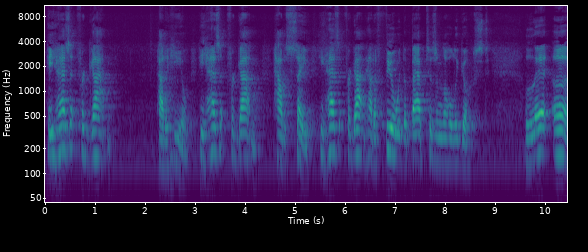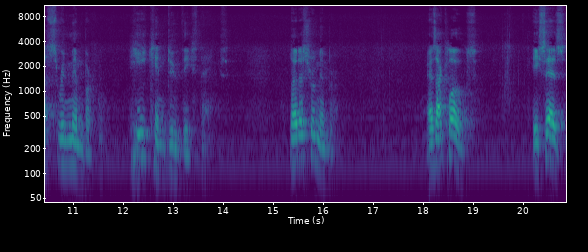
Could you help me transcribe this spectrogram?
He hasn't forgotten how to heal, He hasn't forgotten how to save, He hasn't forgotten how to fill with the baptism of the Holy Ghost. Let us remember He can do these things. Let us remember. As I close, he says,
